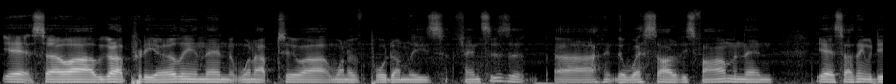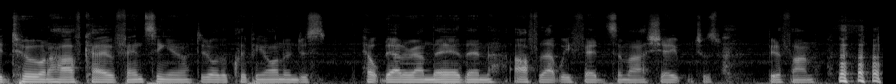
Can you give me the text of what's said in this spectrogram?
Yeah, so uh, we got up pretty early and then went up to uh, one of Paul Donnelly's fences at uh, I think the west side of his farm, and then yeah, so I think we did two and a half k of fencing and did all the clipping on and just helped out around there. Then after that, we fed some uh, sheep, which was a bit of fun.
